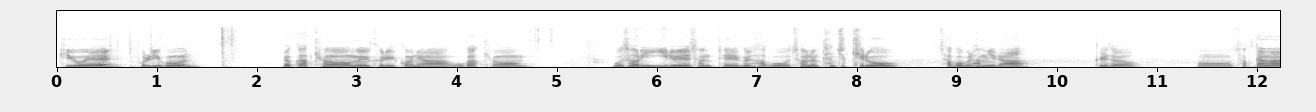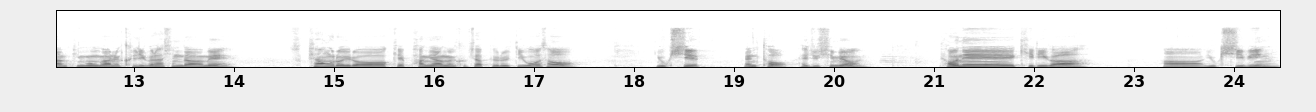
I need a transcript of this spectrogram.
POL, 폴리곤. 몇 각형을 그릴 거냐, 오각형. 모서리 2를 선택을 하고 저는 단축키로 작업을 합니다. 그래서 어, 적당한 빈 공간을 클릭을 하신 다음에 수평으로 이렇게 방향을 극좌표를 띄워서 60 엔터 해주시면 변의 길이가 아, 60인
